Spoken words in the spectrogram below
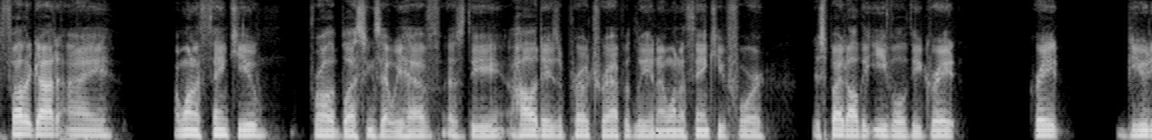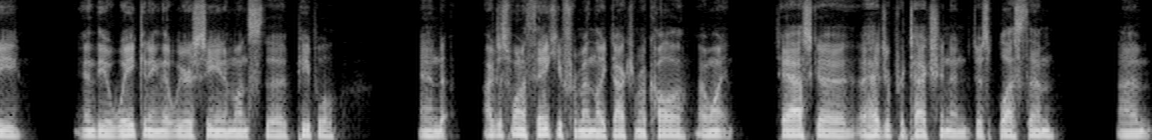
Father God, I I want to thank you for all the blessings that we have as the holidays approach rapidly, and I want to thank you for, despite all the evil, the great, great beauty and the awakening that we are seeing amongst the people. And I just want to thank you for men like Dr. McCullough. I want to ask a, a hedge of protection and just bless them. Um,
